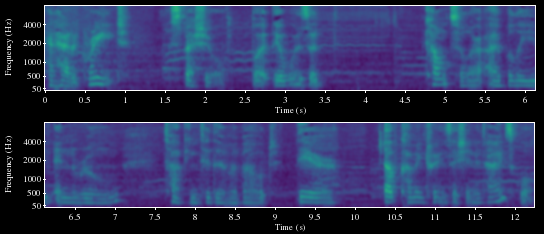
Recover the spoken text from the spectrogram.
had had a great special, but there was a counselor, I believe, in the room talking to them about their upcoming transition into high school.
